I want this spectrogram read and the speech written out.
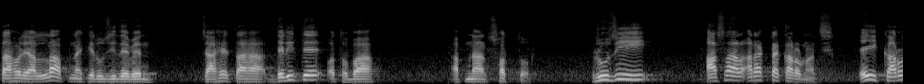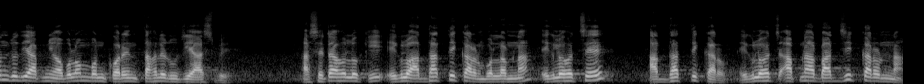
তাহলে আল্লাহ আপনাকে রুজি দেবেন, চাহে তাহা দেরিতে অথবা আপনার সত্তর। রুজি আসার আর একটা কারণ আছে। এই কারণ যদি আপনি অবলম্বন করেন, তাহলে রুজি আসবে। আর সেটা হলো কি, এগুলো আধ্যাত্মিক কারণ, বললাম না, এগুলো হচ্ছে আধ্যাত্মিক কারণ। এগুলো হচ্ছে আপনার বাহ্যিক কারণ না।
